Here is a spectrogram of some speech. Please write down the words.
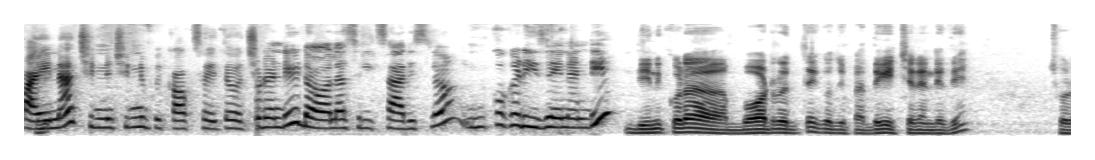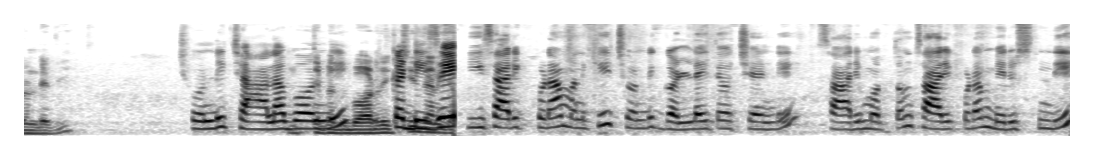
పైన చిన్న చిన్న పికాక్స్ అయితే వచ్చి చూడండి డోలా సిల్క్ శారీస్లో ఇంకొక డిజైన్ అండి. దీనికి కూడా బార్డర్ అయితే కొంచెం పెద్దగా ఇచ్చాడండి ఇది. చూడండి ఇది. చూడండి చాలా బాగుంది. ఇక్కడ డిజైన్ ఈ సారీకి కూడా మనకి చూడండి గళ్ళు అయితే వచ్చాయండి. సారీ మొత్తం సారీ కూడా మెరుస్తుంది.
